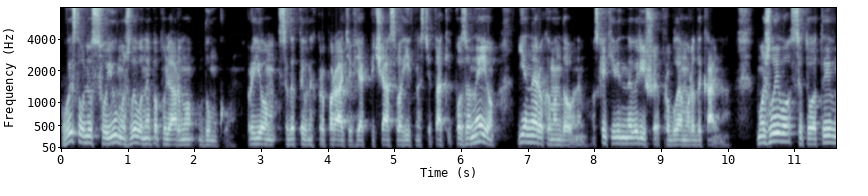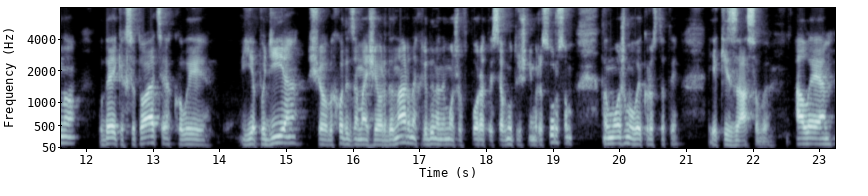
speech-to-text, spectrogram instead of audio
Висловлю свою, можливо, непопулярну думку. Прийом седативних препаратів як під час вагітності, так і поза нею є нерекомендованим, оскільки він не вирішує проблему радикально. Можливо, ситуативно у деяких ситуаціях, коли є подія, що виходить за межі ординарних, людина не може впоратися внутрішнім ресурсом, ми можемо використати якісь засоби. Але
